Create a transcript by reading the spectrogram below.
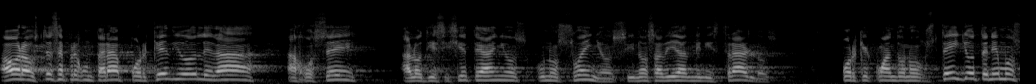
Ahora usted se preguntará, ¿por qué Dios le da a José a los 17 años unos sueños si no sabía administrarlos? Porque cuando usted y yo tenemos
